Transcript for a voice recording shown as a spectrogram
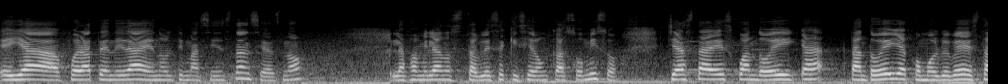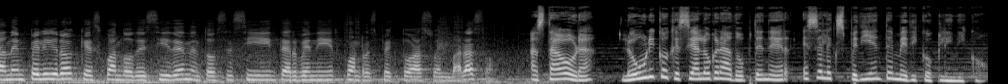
ella fuera atendida en últimas instancias, ¿no? La familia nos establece que hicieron caso omiso. Ya hasta es cuando ella, tanto ella como el bebé están en peligro, que es cuando deciden entonces sí intervenir con respecto a su embarazo. Hasta ahora, lo único que se ha logrado obtener es el expediente médico clínico.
